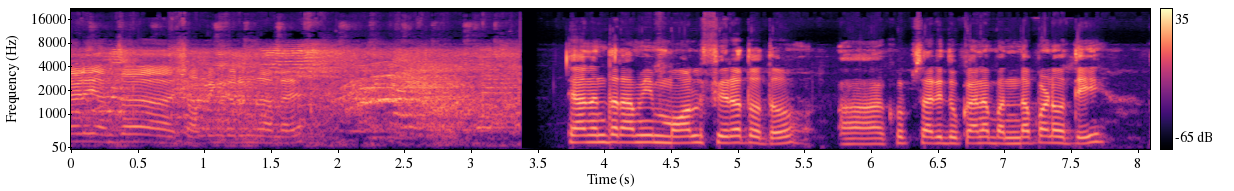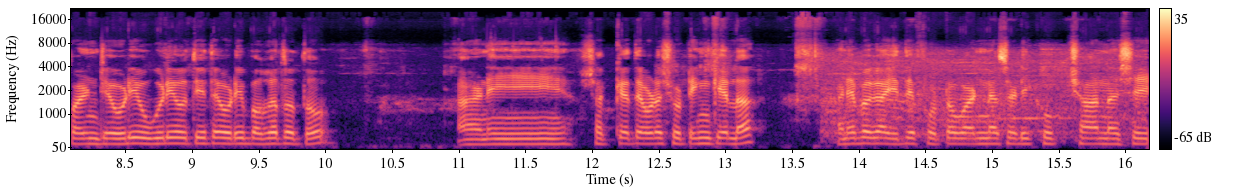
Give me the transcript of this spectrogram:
मंडळी आमचं शॉपिंग करून झालं आहे त्यानंतर आम्ही मॉल फिरत होतो. खूप सारी दुकानं बंद पण होती पण जेवढी उघडी होती तेवढी बघत होतो. आणि शक्य तेवढं शूटिंग केलं. आणि बघा इथे फोटो काढण्यासाठी खूप छान अशी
